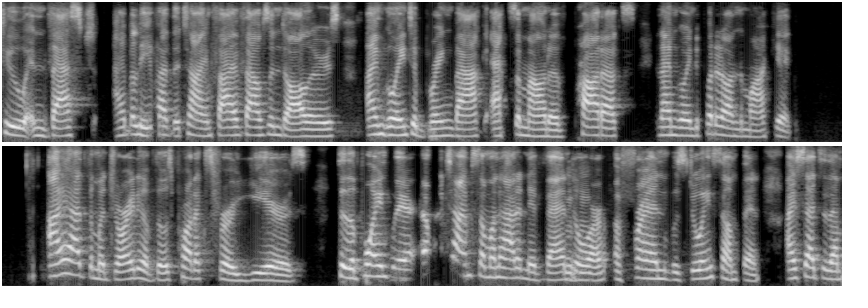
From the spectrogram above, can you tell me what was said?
to invest, I believe at the time, $5,000. I'm going to bring back X amount of products and I'm going to put it on the market. I had the majority of those products for years to the point where every time someone had an event Mhm. or a friend was doing something, I said to them,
